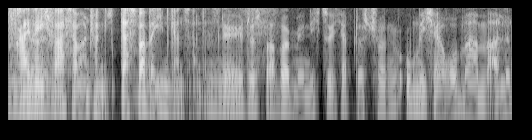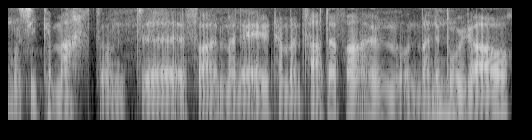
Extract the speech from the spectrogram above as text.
freiwillig Nein. war es am Anfang nicht. Das war bei Ihnen ganz anders. Ne? Nee, das war bei mir nicht so. Ich habe das schon um mich herum haben alle Musik gemacht und äh, vor allem meine Eltern, mein Vater vor allem und meine mhm. Brüder auch.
